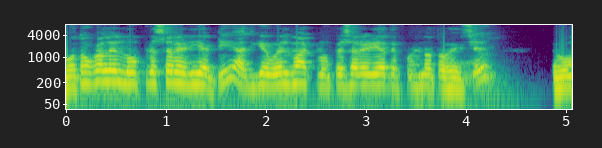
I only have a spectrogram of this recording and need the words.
গতকালের লো প্রেসার এরিয়াটি আজকে ওয়েলমার্ক লো প্রেসার এরিয়াতে পরিণত হয়েছে এবং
